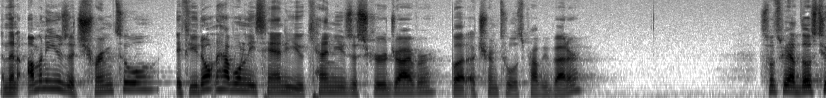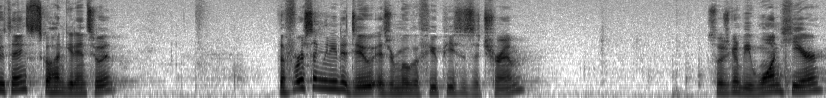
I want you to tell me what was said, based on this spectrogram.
and then I'm going to use a trim tool. If you don't have one of these handy, you can use a screwdriver, but a trim tool is probably better. Once we have those two things, let's go ahead and get into it. The first thing we need to do is remove a few pieces of trim. So there's going to be one here,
